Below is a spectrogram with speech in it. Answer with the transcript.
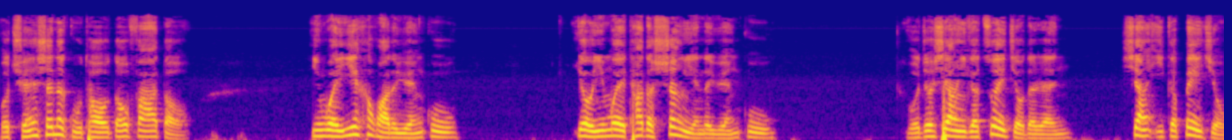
我全身的骨头都发抖，因为耶和华的缘故，又因为他的圣言的缘故。我就像一个醉酒的人，像一个被酒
